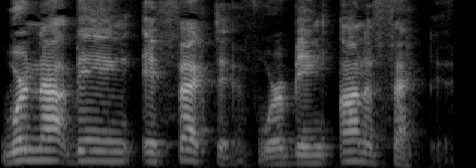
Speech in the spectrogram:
we're not being effective. We're being ineffective.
